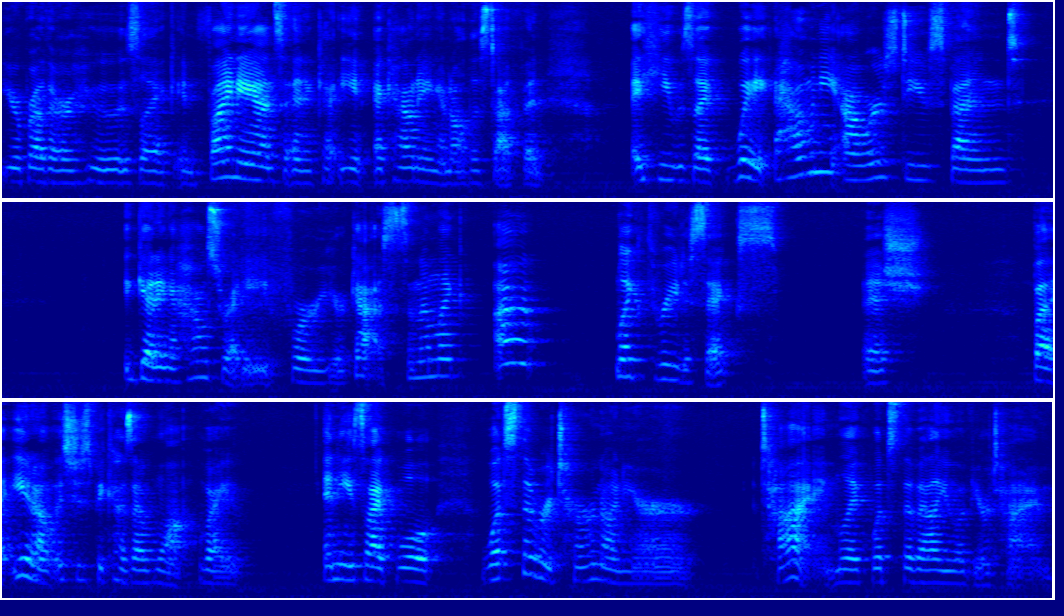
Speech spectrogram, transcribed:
your brother, who is like in finance and accounting and all this stuff, and he was like, "Wait, how many hours do you spend getting a house ready for your guests?" And I'm like, uh, "Like three to six, ish." But you know, it's just because I want right. And he's like, "Well, what's the return on your time? Like, what's the value of your time?"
